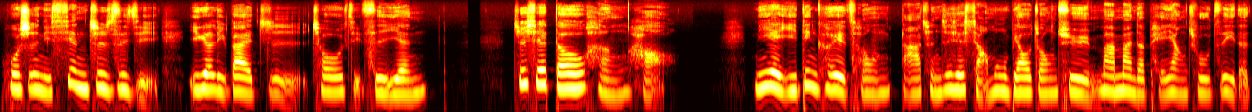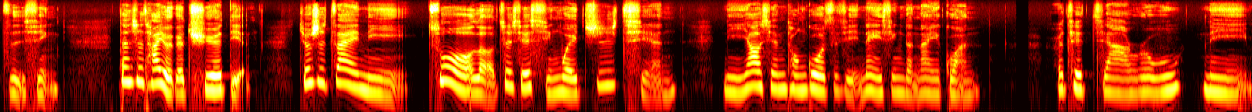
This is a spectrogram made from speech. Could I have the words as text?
或是你限制自己一个礼拜只抽几次烟，这些都很好。你也一定可以从达成这些小目标中去慢慢的培养出自己的自信。但是它有一个缺点，就是在你做了这些行为之前，你要先通过自己内心的那一关。而且，假如你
